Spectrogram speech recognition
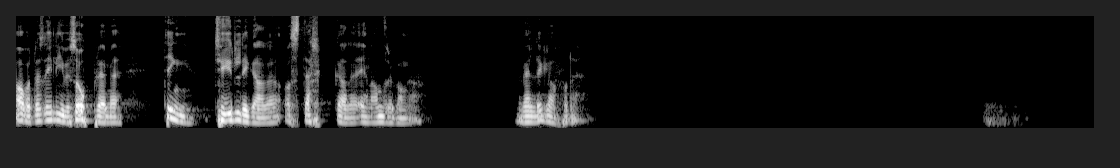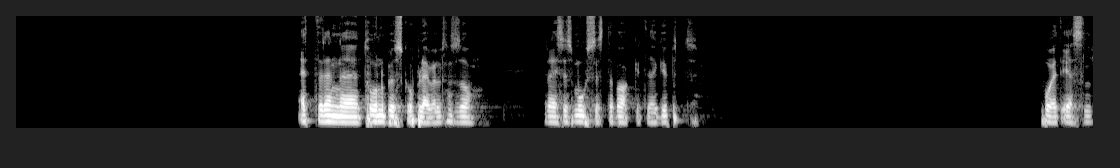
Av og til i livet så opplever vi ting tydeligere og sterkere enn andre ganger. Jeg er veldig glad for det. Etter den tornebuskopplevelsen tornebuskeopplevelsen så reises Moses tilbake til Egypt på et esel.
